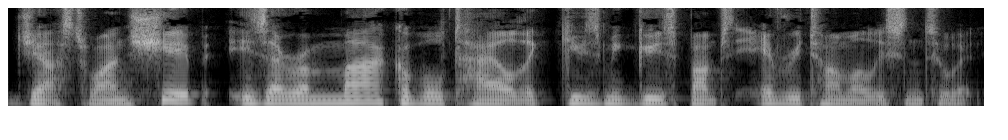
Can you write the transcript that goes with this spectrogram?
Just One Ship is a remarkable tale that gives me goosebumps every time I listen to it.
